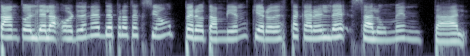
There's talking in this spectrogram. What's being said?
tanto el de las órdenes de protección, pero también quiero destacar el de salud mental.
